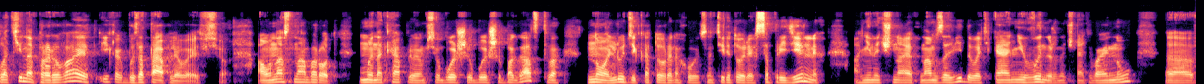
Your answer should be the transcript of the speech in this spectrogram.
плотина прорывает и как бы затапливает все. А у нас наоборот, мы накапливаем все больше и больше богатства, но люди, которые находятся на территориях сопредельных, они начинают нам завидовать, и они вынуждены начинать войну э,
